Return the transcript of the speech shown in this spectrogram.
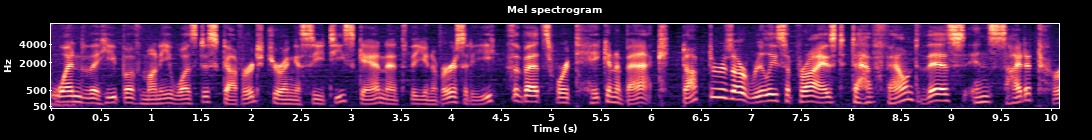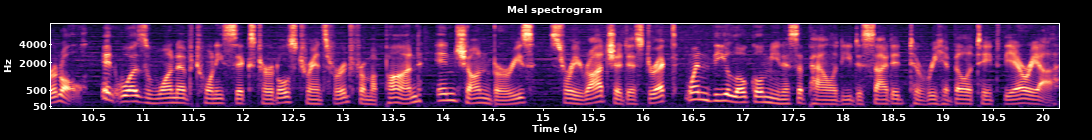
When the heap of money was discovered during a CT scan at the university, the vets were taken aback. Doctors are really surprised to have found this inside a turtle. It was one of 26 turtles transferred from a pond in Chonburi's Sriracha district when the local municipality decided to rehabilitate the area.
